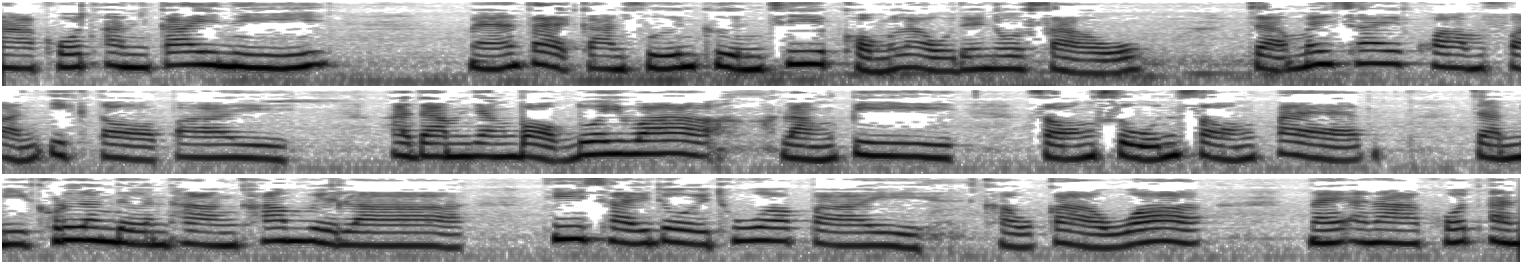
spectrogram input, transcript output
นาคตอันใกล้นี้ แม้แต่การฟื้นคืนชีพของเหล่าไดโนเสาร์จะไม่ใช่ความฝันอีกต่อไป อดัมยังบอกด้วยว่าหลังปี 2028 จะมีเครื่องเดินทางข้ามเวลาที่ใช้โดยทั่วไป เขากล่าวว่า ในอนาคตอัน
